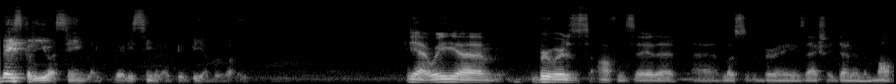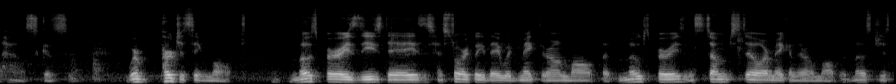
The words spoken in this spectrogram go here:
basically you are seeing like very similar to beer brewery. Yeah, we um, brewers often say that uh, most of the brewing is actually done in the malt house because we're purchasing malt. Most breweries these days, historically, they would make their own malt, but most breweries, and some still are making their own malt, but most just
